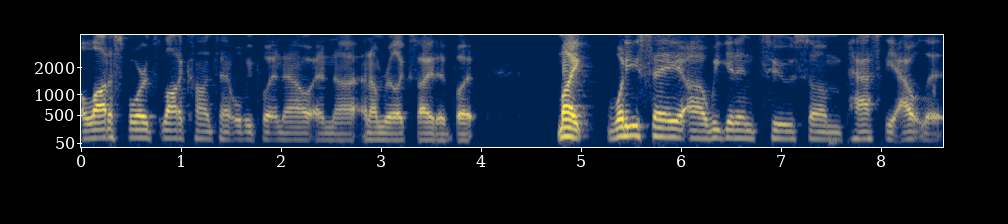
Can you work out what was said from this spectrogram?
A lot of sports, a lot of content we'll be putting out, and uh, and I'm real excited. But Mike, what do you say uh, we get into some pass the outlet?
